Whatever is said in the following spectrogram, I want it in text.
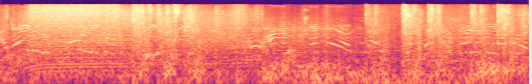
I dare you to warn me, please. Oh, I'm scared. There's one in the open.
